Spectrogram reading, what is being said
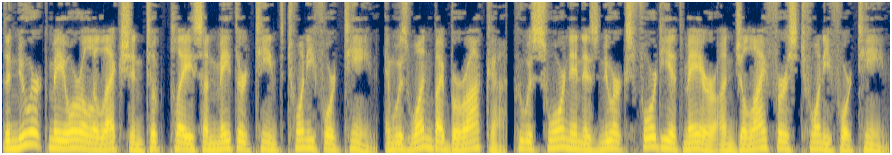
The Newark mayoral election took place on May 13, 2014, and was won by Baraka, who was sworn in as Newark's 40th mayor on July 1, 2014.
